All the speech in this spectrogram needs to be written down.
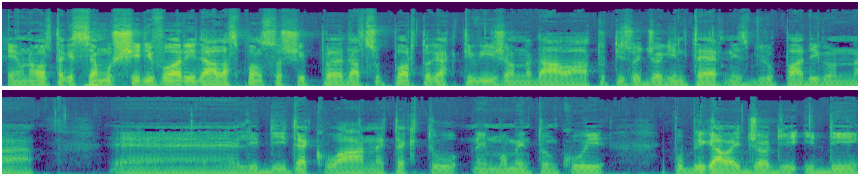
e una volta che siamo usciti fuori dalla sponsorship, dal supporto che Activision dava a tutti i suoi giochi interni sviluppati con eh, l'ID Tech 1 e Tech 2 nel momento in cui pubblicava i giochi ID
